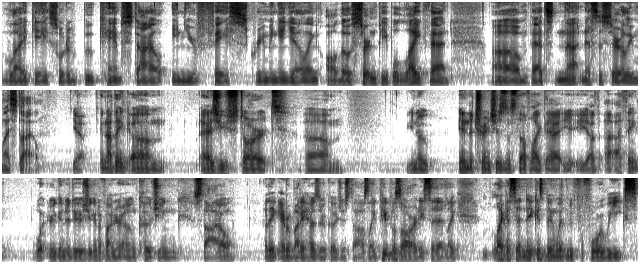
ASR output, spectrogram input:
like a sort of boot camp style in your face screaming and yelling. Although certain people like that, um, that's not necessarily my style. Yeah. And I think um, as you start, um, you know, in the trenches and stuff like that. You, I, I think what you're going to do is you're going to find your own coaching style. I think everybody has their coaching styles. Like people's already said, like like I said, Nick has been with me for four weeks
